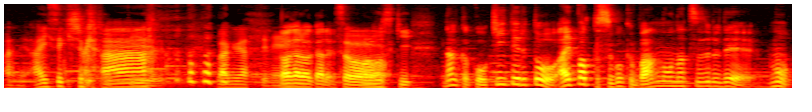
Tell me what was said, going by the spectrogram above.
あのね相席食堂ってあいう番組あってね。わかるわかる。そう。俺も好き。なんかこう聞いてると iPad すごく万能なツールでもう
